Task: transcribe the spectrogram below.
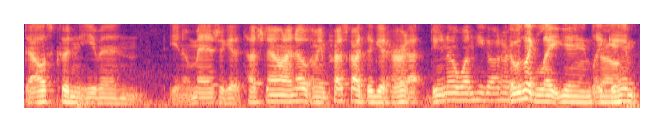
Dallas couldn't even you know manage to get a touchdown. I know. I mean, Prescott did get hurt. Do you know when he got hurt? It was like late game. Late so. game.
